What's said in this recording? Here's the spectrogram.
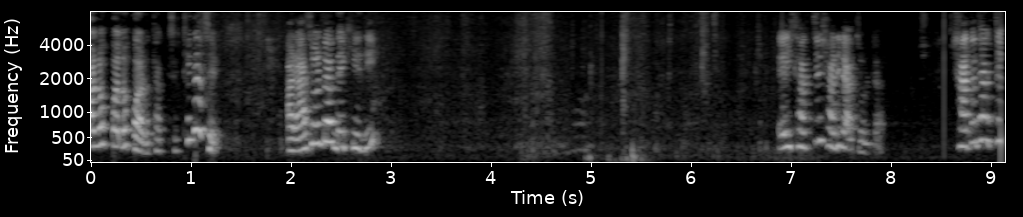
পালক পালক করা থাকছে, ঠিক আছে? আর আঁচলটা দেখিয়ে দিই। এই থাকছে শাড়ির আঁচলটা। সাথে থাকছে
